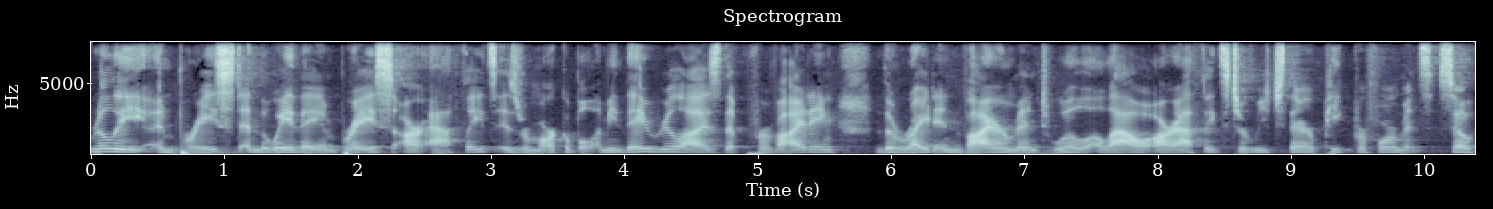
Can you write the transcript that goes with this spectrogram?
really embraced and the way they embrace our athletes is remarkable. I mean, they realize that provide providing the right environment will allow our athletes to reach their peak performance. So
